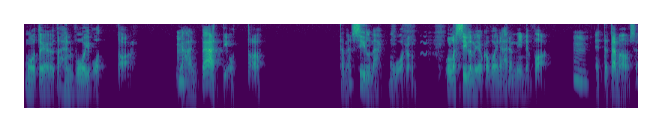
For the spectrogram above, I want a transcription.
muotoja, joita hän voi ottaa. Ja mm. hän päätti ottaa tämän silmämuodon. Olla silmä, joka voi nähdä minne vaan. Mm. Että tämä on se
